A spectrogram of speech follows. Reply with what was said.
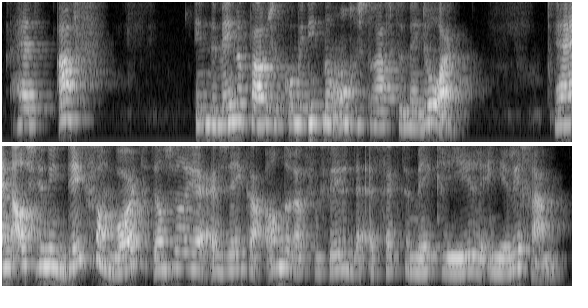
het af. In de menopauze kom je niet meer ongestraft ermee door. En als je er niet dik van wordt, dan zul je er zeker andere vervelende effecten mee creëren in je lichaam.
